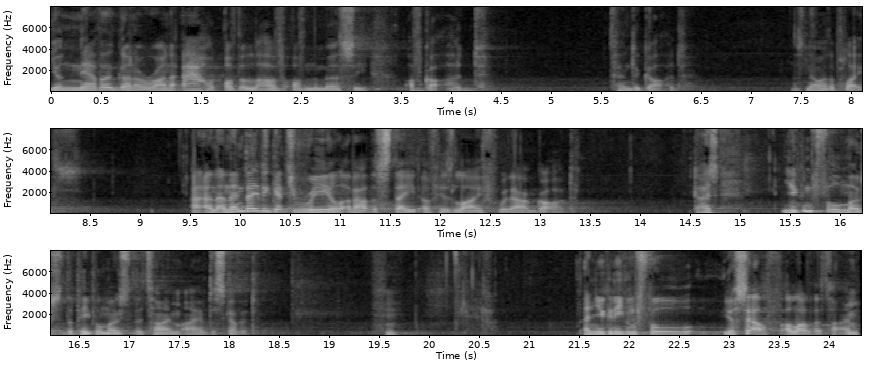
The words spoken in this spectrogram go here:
You're never going to run out of the love of the mercy of God. Turn to God. There's no other place. And, and then David gets real about the state of his life without God. Guys, you can fool most of the people most of the time, I have discovered. Hmm. and you can even fool yourself a lot of the time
